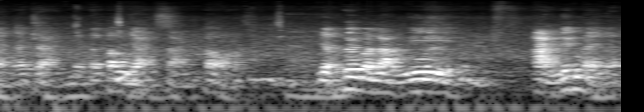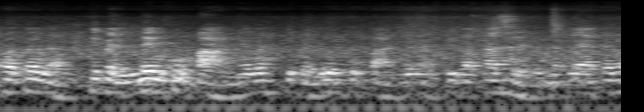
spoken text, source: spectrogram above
นะอาจารย์มันก็ต้องอยากสานต่อใช่อย่างเพื่อนบาลังก์นี่อ่านเล่มไหนนะเพื่อนเพื่อนเราที่เป็นเล่มคู่ปานใช่ไหมที่เป็นรูปคู่ปานที่เราที่เราท่าสื่อแรกๆใช่ไหม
